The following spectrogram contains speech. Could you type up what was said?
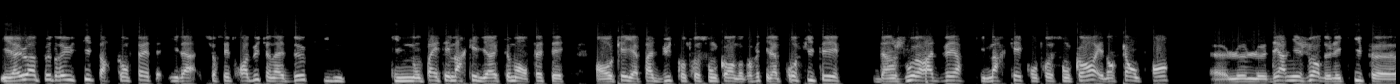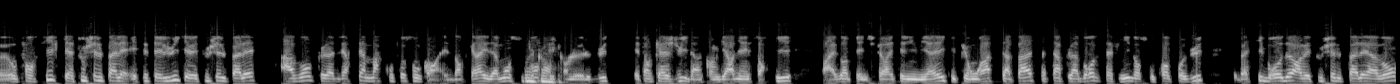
Il a eu un peu de réussite parce qu'en fait, il a sur ces trois buts, il y en a deux qui, qui n'ont pas été marqués directement. En fait, c'est- en hockey, il n'y a pas de but contre son camp. Donc en fait, il a profité d'un joueur adverse qui marquait contre son camp. Et dans ce cas, on prend le, le dernier joueur de l'équipe euh, offensive qui a touché le palais. Et c'était lui qui avait touché le palais avant que l'adversaire marque contre son camp. Et dans ce cas-là, évidemment, souvent, c'est quand le, le but est en cage vide, hein, quand le gardien est sorti. Par exemple, il y a une supériorité numérique et puis on rate sa passe, ça tape la brogue, ça finit dans son propre but. Et ben, si Broder avait touché le palais avant,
